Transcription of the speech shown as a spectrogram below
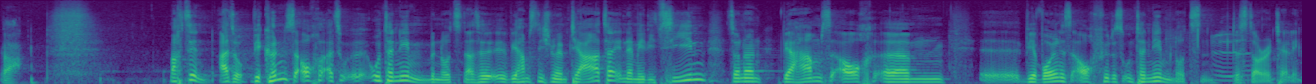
Ja. Macht Sinn. Also wir können es auch als äh, Unternehmen benutzen. Also äh, wir haben es nicht nur im Theater, in der Medizin, sondern wir haben es auch, ähm, äh, wir wollen es auch für das Unternehmen nutzen, das Storytelling.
